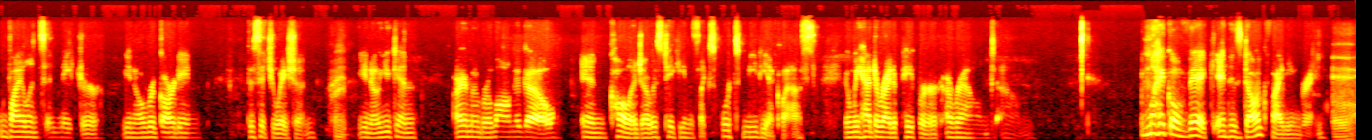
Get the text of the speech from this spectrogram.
violence in nature, you know, regarding the situation. Right. You know, you can I remember long ago in college, I was taking this like sports media class, and we had to write a paper around um, Michael Vick and his dogfighting ring. Oh.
